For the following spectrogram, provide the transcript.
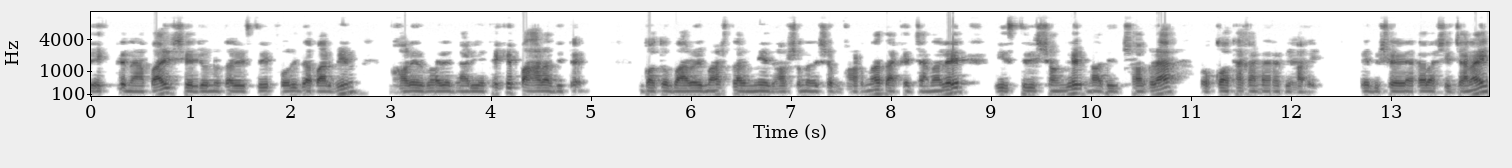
দেখতে না পায়, সেজন্য তার স্ত্রী ফরিদা পারভিন ঘরের বাইরে দাঁড়িয়ে থেকে পাহারা দিতেন। গত বারোই মার্চ তার মেয়ে ধর্ষণের এসব ঘটনা তাকে জানালে স্ত্রীর সঙ্গে বাদীর ঝগড়া ও কথা কাটাকাটি হয়। এ বিষয়ে এলাকাবাসী জানায়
